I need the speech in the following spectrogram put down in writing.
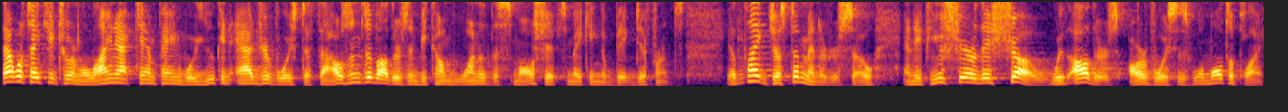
That will take you to an Align Act campaign where you can add your voice to thousands of others and become one of the small ships making a big difference. It'll take just a minute or so, and if you share this show with others, our voices will multiply.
